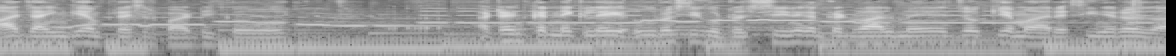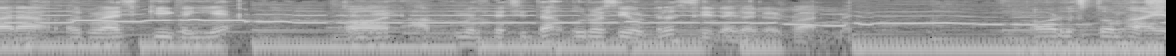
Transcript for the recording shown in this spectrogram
आज आएँगे हम फ्रेशर पार्टी को अटेंड करने के लिए उर्वशी होटल श्रीनगर गढ़वाल में, जो कि हमारे सीनियरों द्वारा ऑर्गेनाइज की गई है। और आपको मिलते सीधा उर्वशी होटल श्रीनगर गढ़वाल में। और दोस्तों, हम आए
